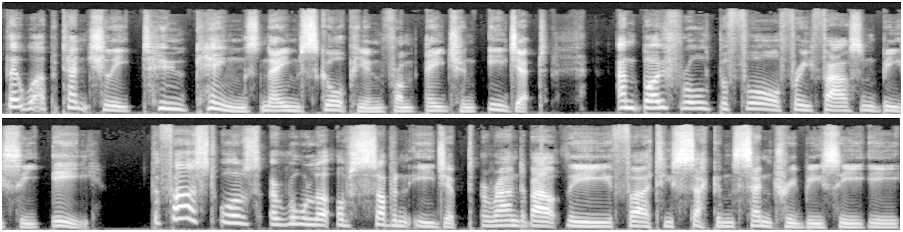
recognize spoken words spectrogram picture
there were potentially two kings named Scorpion from ancient Egypt, and both ruled before 3000 BCE. The first was a ruler of southern Egypt around about the 32nd century BCE,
